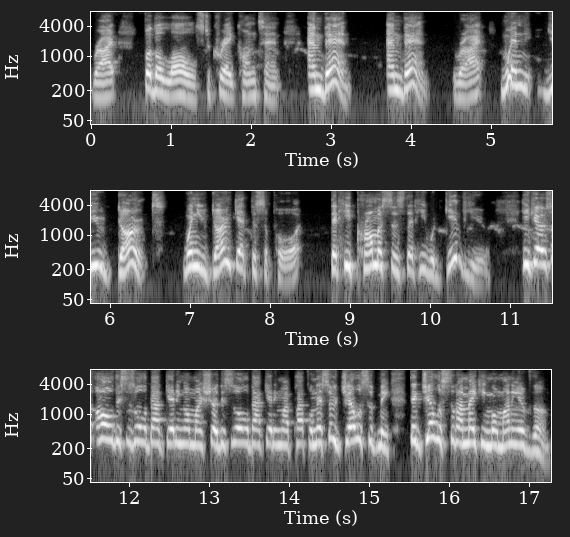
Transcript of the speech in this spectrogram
right? For the lols to create content. And then, and then, right, when you don't, when you don't get the support that he promises that he would give you, he goes, Oh, this is all about getting on my show. This is all about getting my platform. They're so jealous of me. They're jealous that I'm making more money of them,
